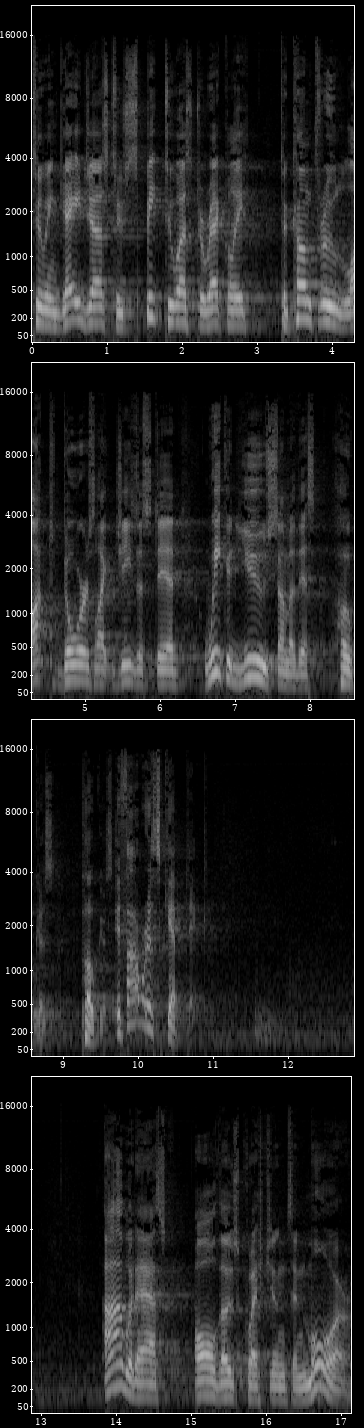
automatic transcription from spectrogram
to engage us, to speak to us directly, to come through locked doors like Jesus did. We could use some of this hocus pocus. If I were a skeptic, I would ask all those questions and more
